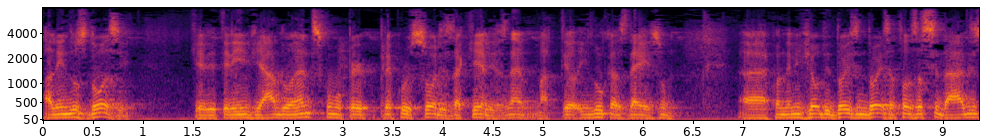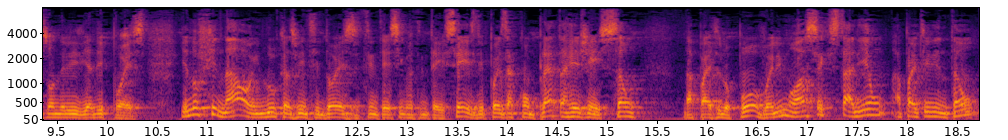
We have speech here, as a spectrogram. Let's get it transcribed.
além dos 12 que ele teria enviado antes como precursores daqueles, né? Mateus, em Lucas 10, 1. Uh, quando ele enviou de dois em dois a todas as cidades onde ele iria depois. E no final, em Lucas 22, de 35 a 36, depois da completa rejeição da parte do povo, ele mostra que estariam, a partir de então,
